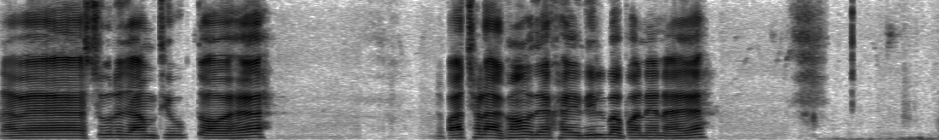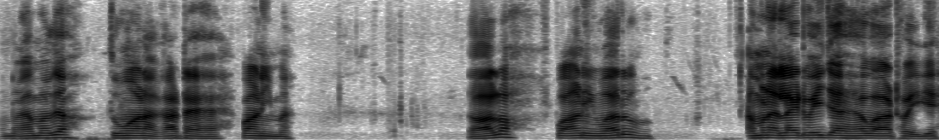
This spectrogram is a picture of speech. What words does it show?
હવે સૂરજ આમથી ઉગતો આવે છે. પાછળ આ ઘઉં દેખાય દિલ બાપાને એના છે. અને આમાં જો ધુવાણા કાઢે છે પાણીમાં. તો હાલો, પાણી વારું. હમણાં લાઈટ વહી જાય હવા આઠ વાગે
